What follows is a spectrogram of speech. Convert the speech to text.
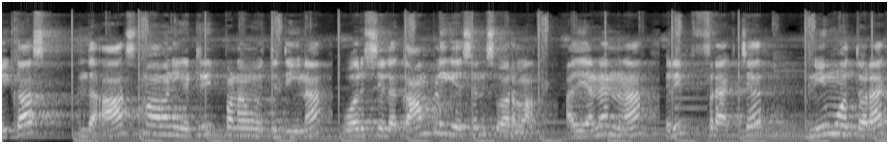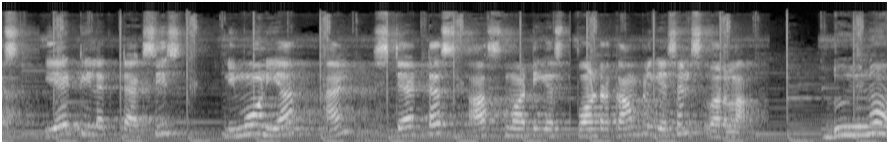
பிகாஸ் இந்த ஆஸ்மாவை நீங்கள் ட்ரீட் பண்ணாமல் விட்டுட்டீங்கன்னா ஒரு சில காம்ப்ளிகேஷன்ஸ் வரலாம். அது என்னென்னா rib fracture pneumothorax atelectasis pneumonia and status asthmaticus போன்ற காம்ப்ளிகேஷன்ஸ் வரலாம். டூ யூ நோ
